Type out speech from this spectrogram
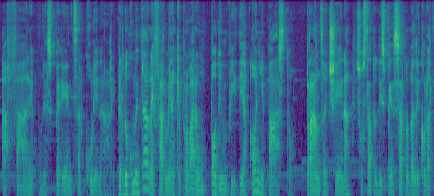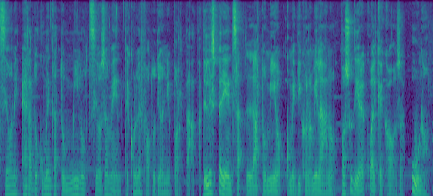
a fare un'esperienza culinaria. Per documentarla e farmi anche provare un po' di invidia, ogni pasto, pranzo e cena sono stato dispensato dalle colazioni era documentato minuziosamente con le foto di ogni portata. Dell'esperienza lato mio, come dicono a Milano, posso dire qualche cosa. 1.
